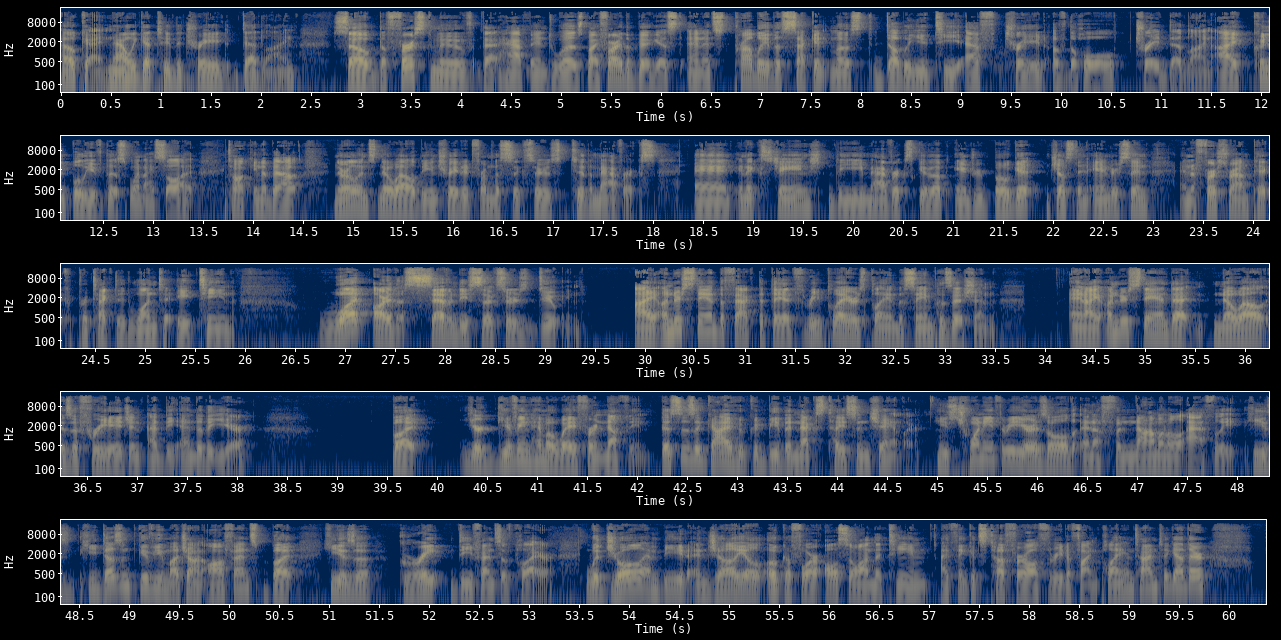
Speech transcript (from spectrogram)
Okay, now we get to the trade deadline. So the first move that happened was by far the biggest, and it's probably the second most WTF trade of the whole trade deadline. I couldn't believe this when I saw it. Talking about Nerlens Noel being traded from the Sixers to the Mavericks. And in exchange, the Mavericks give up Andrew Bogut, Justin Anderson, and a first round pick protected 1 to 18. What are the 76ers doing? I understand the fact that they had three players playing the same position. And I understand that Noel is a free agent at the end of the year. But you're giving him away for nothing. This is a guy who could be the next Tyson Chandler. He's 23 years old and a phenomenal athlete. He's he doesn't give you much on offense, but he is a great defensive player. With Joel Embiid and Jahlil Okafor also on the team, I think it's tough for all three to find playing time together.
